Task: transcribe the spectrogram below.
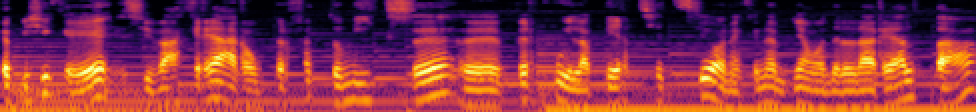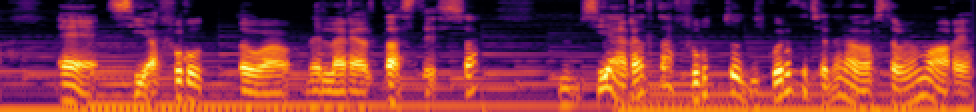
capisci che si va a creare un perfetto mix eh, per cui la percezione che noi abbiamo della realtà è sia frutto della realtà stessa, sia in realtà frutto di quello che c'è nella nostra memoria.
